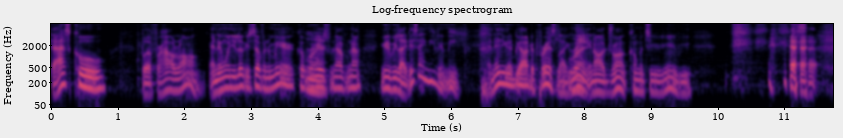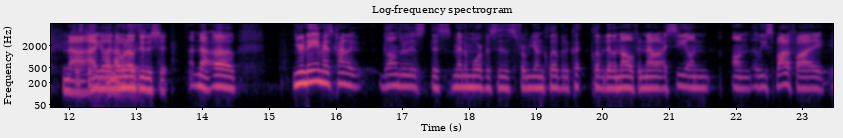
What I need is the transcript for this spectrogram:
that's cool, but for how long? And then when you look at yourself in the mirror a couple Right. years from now, from now, you're gonna be like, this ain't even me. And then you're gonna be all depressed like Right. me and all drunk coming to your interview. Nah, I ain't gonna let no one else do this shit. No, uh, your name has kind of gone through this this metamorphosis from young Kleva to Cle- Kleva de la Nawf, and now I see on on at least Spotify it,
